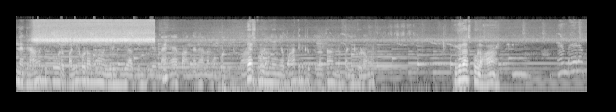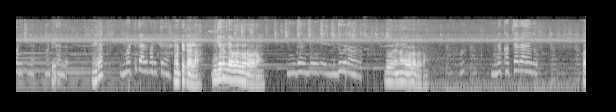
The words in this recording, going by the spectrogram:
இந்த கிராமத்துக்கு ஒரு பள்ளிக்கூடமும் இருக்குது அப்படின்னு சொல்லியிருந்தாங்க. இப்போ அங்கே தான் நம்ம போய்கிட்டு இருக்கோம். இப்போ நீங்கள் இங்கே பார்த்துக்கிட்டு இருக்கிறது தான் இந்த பள்ளிக்கூடம். இதுதான் ஸ்கூலா? படிக்கிறேன் மட்டுக்கால் இங்கேருந்து எவ்வளோ தூரம் வரும்? தூரம்னா எவ்வளோ தூரம்? இப்போ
